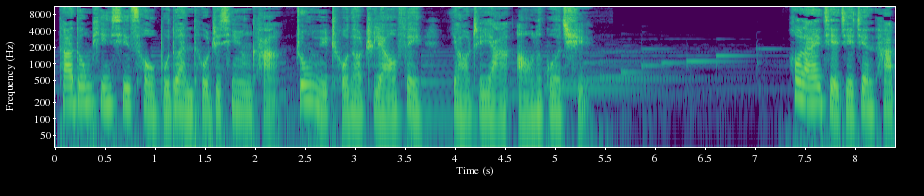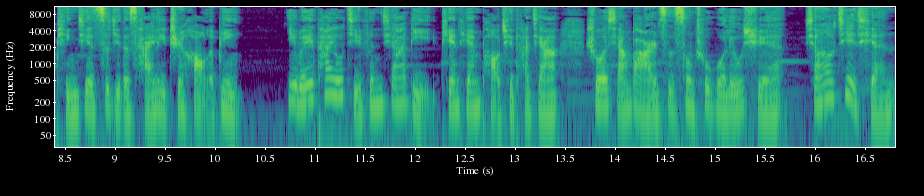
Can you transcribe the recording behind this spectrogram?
他东拼西凑，不断透支信用卡，终于筹到治疗费，咬着牙熬了过去。后来姐姐见他凭借自己的财力治好了病，以为他有几分家底，天天跑去他家说想把儿子送出国留学，想要借钱，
